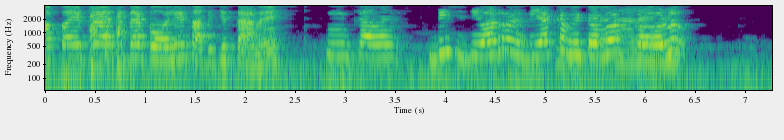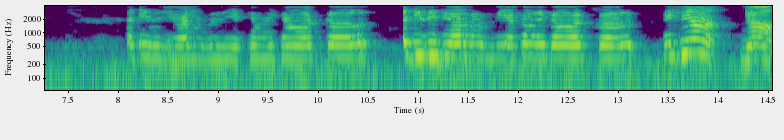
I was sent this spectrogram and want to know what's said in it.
അപ്പൊ ഇപ്രാവശ്യത്തെ പോലീസ് അഭിജിത്താണേ. ഞാൻ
